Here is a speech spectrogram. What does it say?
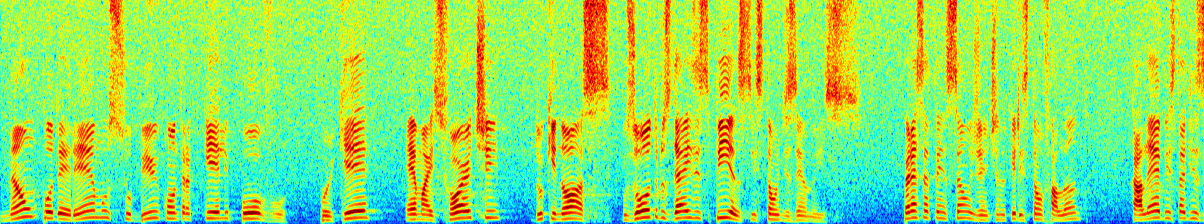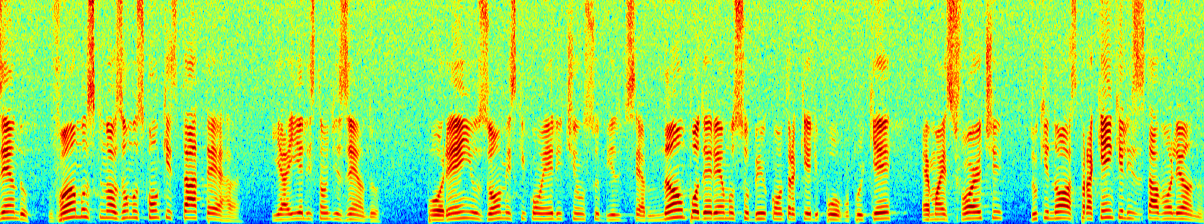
Não poderemos subir contra aquele povo, porque é mais forte do que nós. Os outros dez espias estão dizendo isso. Presta atenção, gente, no que eles estão falando. Caleb está dizendo: Vamos que nós vamos conquistar a terra. E aí eles estão dizendo: Porém, os homens que com ele tinham subido disseram: Não poderemos subir contra aquele povo, porque é mais forte do que nós. Para quem que eles estavam olhando?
